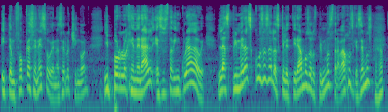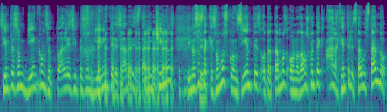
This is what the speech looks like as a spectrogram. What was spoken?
y te enfocas en eso, güey, en hacerlo chingón. Y por lo general, eso está bien curada, güey. Las primeras cosas a las que le tiramos o los primeros trabajos que hacemos Ajá. siempre son bien conceptuales, siempre son bien interesantes, están bien chingos. Y no es hasta Sí. que somos conscientes o tratamos o nos damos cuenta de que, ah, a la gente le está gustando.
